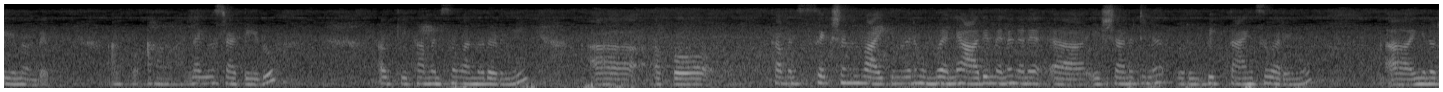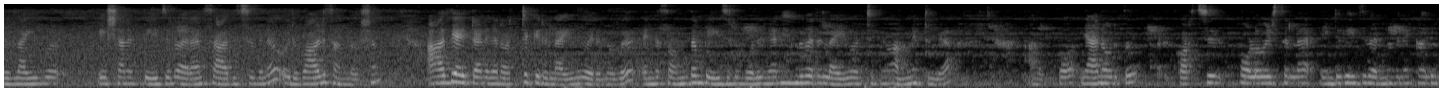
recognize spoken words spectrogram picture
ചെയ്യുന്നുണ്ട്. അപ്പോൾ ലൈവ് സ്റ്റാർട്ട് ചെയ്തു. ഓക്കെ കമൻസും വന്നു തുടങ്ങി. അപ്പോൾ കമൻസ് സെക്ഷനിൽ വായിക്കുന്നതിന് മുമ്പ് തന്നെ ആദ്യം തന്നെ ഞാൻ ഏഷ്യാനെറ്റിന് ഒരു ബിഗ് താങ്ക്സ് പറയുന്നു. ഇങ്ങനൊരു ലൈവ് ഏഷ്യാനെറ്റ് പേജിൽ വരാൻ സാധിച്ചതിന് ഒരുപാട് സന്തോഷം. ആദ്യമായിട്ടാണ് ഞാൻ ഒറ്റയ്ക്കൊരു ലൈവ് വരുന്നത്. എന്റെ സ്വന്തം പേജിൽ പോലും ഞാൻ ഇതുവരെ ലൈവ് ഒറ്റയ്ക്ക് വന്നിട്ടില്ല. അപ്പോൾ ഞാൻ ഓർത്തു കുറച്ച് ഫോളോവേഴ്സുള്ള എന്റെ പേജ് വരുന്നതിനേക്കാളും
